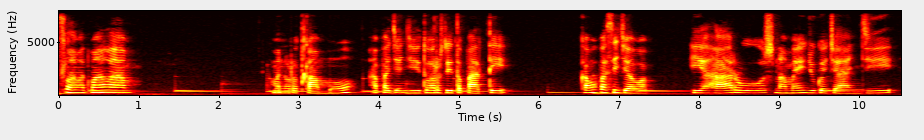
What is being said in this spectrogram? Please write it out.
Selamat malam. Menurut kamu, apa janji itu harus ditepati? Kamu pasti jawab, "Iya harus, namanya juga janji."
